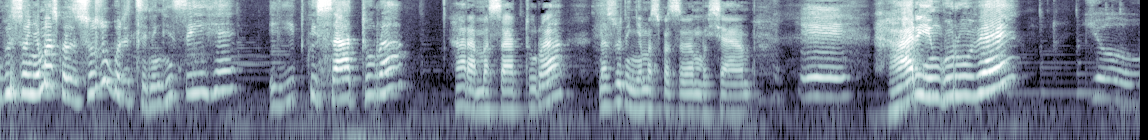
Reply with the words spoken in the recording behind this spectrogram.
Ngo izo nyamaswa zisuzuguritse ni nk'izihe? Iyitwa isatura. Hari amasatura na zo ni inyamaswa ziba mu shyamba. Hari ingurube. Yo.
